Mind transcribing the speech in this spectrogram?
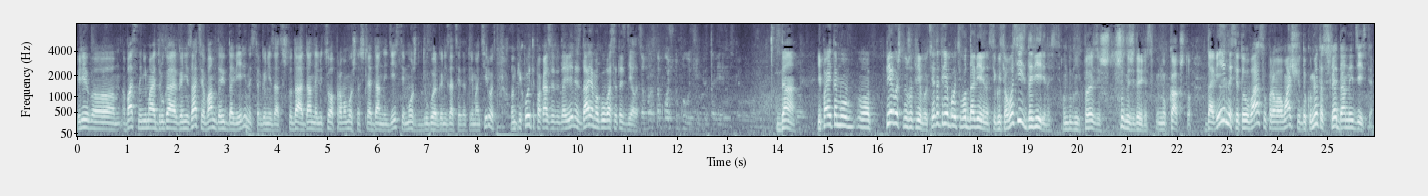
или э, вас нанимает другая организация, вам дают доверенность организации, что да, данное лицо правомочно осуществлять данные действия, может в другой организации это отремонтировать, он приходит и показывает эту доверенность, да, я могу у вас это сделать. Да просто почту получить без доверенности не может. Да, и поэтому э, Первое, что нужно требовать, это требовать вот доверенности. Говорить, а у вас есть доверенность? Он говорит, подожди, что значит доверенность? Ну как что? Доверенность это у вас, у правомащего документа осуществляет данные действия.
